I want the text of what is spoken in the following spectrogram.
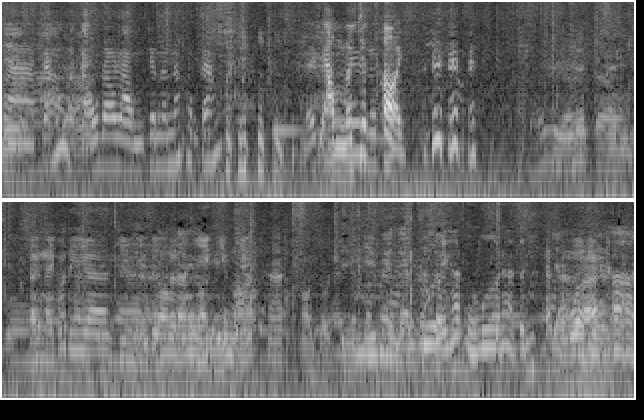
mà cắn là cậu đau lòng cho nên nó không cắn để Cái ông nó nó- thôi. Lần này có đi uh, nhiều dự định là đang diễn trò chuyện với mấy anh em Chưa để hết mùa mưa đó hả tính. Mua hả? Ờ.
